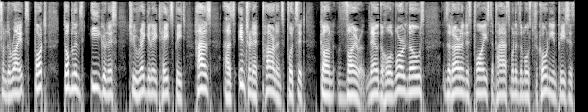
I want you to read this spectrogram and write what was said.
from the riots, but Dublin's eagerness to regulate hate speech has, as internet parlance puts it, gone viral. Now the whole world knows that Ireland is poised to pass one of the most draconian pieces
